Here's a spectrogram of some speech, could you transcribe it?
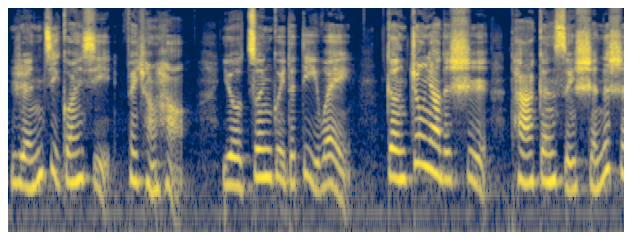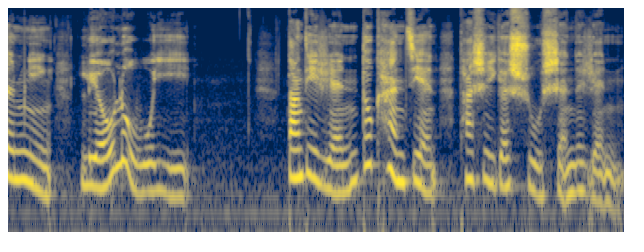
人际关系非常好，有尊贵的地位。更重要的是，他跟随神的生命流露无遗。当地人都看见他是一个属神的人。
